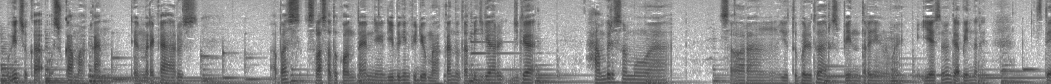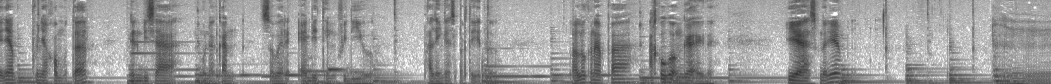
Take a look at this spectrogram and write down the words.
mungkin suka suka makan dan mereka harus apa salah satu konten yang dia bikin video makan tetapi juga juga hampir semua seorang youtuber itu harus pinter yang namanya ya sebenarnya nggak pinter ya. Setidaknya punya komputer dan bisa menggunakan software editing video. Paling nggak seperti itu. Lalu kenapa aku kok enggak gitu? Ya sebenarnya hmm,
